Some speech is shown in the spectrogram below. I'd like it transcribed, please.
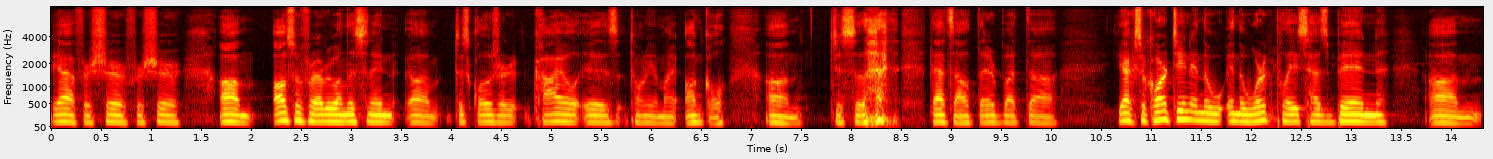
Yeah, for sure, for sure. Um, also, for everyone listening, um, disclosure: Kyle is Tony and my uncle. Um, just so that that's out there. But uh, yeah, so quarantine in the in the workplace has been um,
